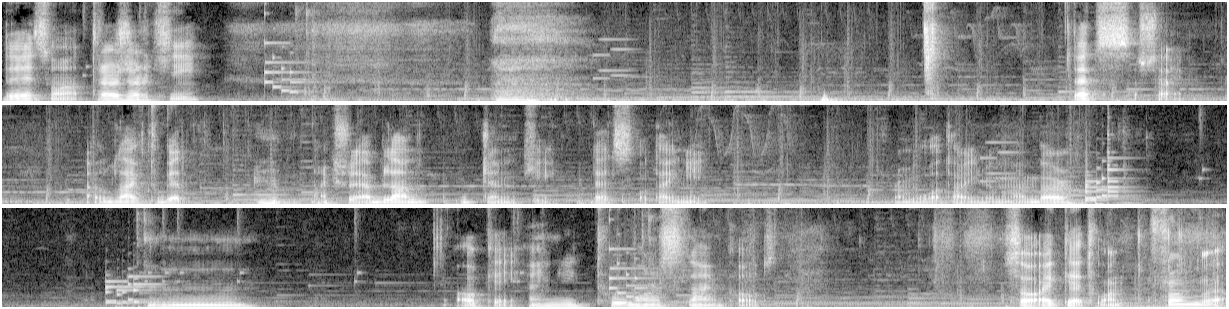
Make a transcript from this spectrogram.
This one, treasure key. That's a shame. I would like to get actually a blood gem key. That's what I need. From what I remember. Hmm. Okay, I need two more slime codes. So I get one from the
